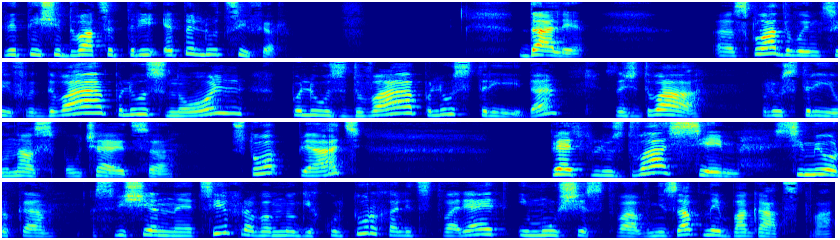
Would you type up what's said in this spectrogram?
2023 это Люцифер. Далее. Э, складываем цифры. 2 плюс 0 плюс 2 плюс 3, да? Значит, 2 плюс 3 у нас получается что? 5. 5 плюс 2 – 7. Семерка священная цифра во многих культурах олицетворяет имущество, внезапное богатство,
